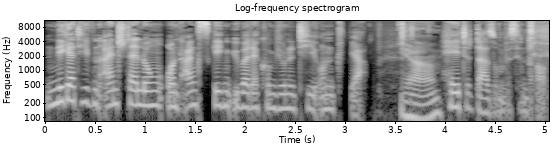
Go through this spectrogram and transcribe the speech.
negativen Einstellung und Angst gegenüber der Community und ja, ja. hatet da so ein bisschen drauf.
